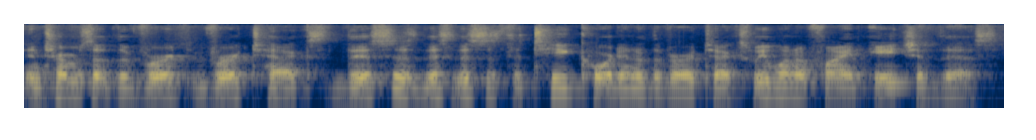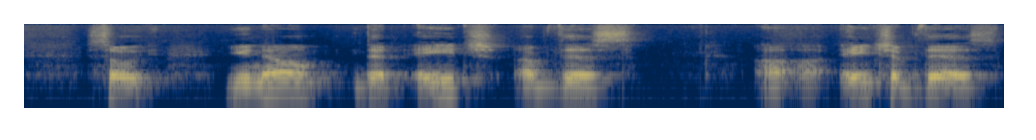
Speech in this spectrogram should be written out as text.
In terms of the ver vertex, this is this this is the t coordinate of the vertex. We want to find h of this. So you know that h of this uh, uh h of this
